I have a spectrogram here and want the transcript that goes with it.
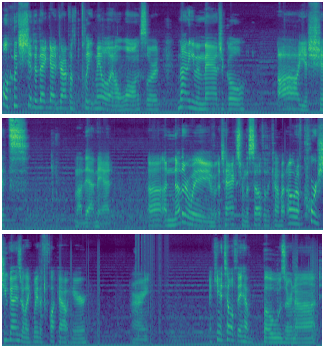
The shit that that guy dropped was plate mail and a longsword. Not even magical. Ah, oh, you shits. I'm not that mad. Uh, another wave attacks from the south of the compound. Oh, and of course you guys are like way the fuck out here. Alright. I can't tell if they have bows or not.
